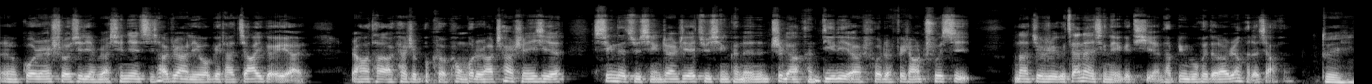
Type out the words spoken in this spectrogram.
呃国人熟悉点，比如《仙剑奇侠传》里，我给它加一个 AI。然后它开始不可控，或者它产生一些新的剧情，但是这些剧情可能质量很低劣啊，或者非常出戏，那就是一个灾难性的一个体验，它并不会得到任何的加分。对，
